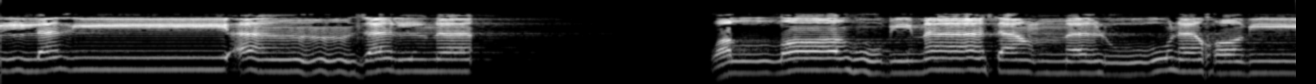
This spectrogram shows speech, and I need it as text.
الذي أنزلنا والله بما تعملون خبير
